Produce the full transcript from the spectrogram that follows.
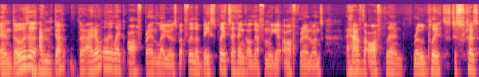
and those are I'm def I don't really like off-brand Legos, but for the base plates, I think I'll definitely get off-brand ones. I have the off-brand road plates just because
